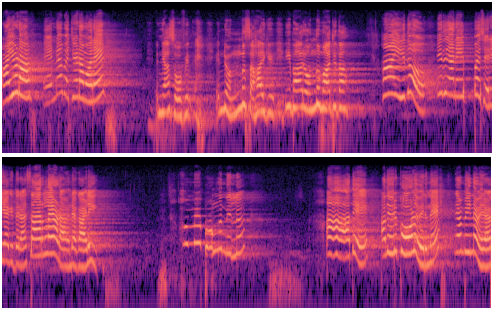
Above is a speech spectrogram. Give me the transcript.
അയ്യോടാ എന്നാ പറ്റിയടാ മോനെ? ഞാൻ സോഫിൻ എന്നെ ഒന്ന് സഹായിക്ക്. ഈ ഭാരം ഒന്ന് മാറ്റിതാ. ആ ഇതോ. ഇത് ഞാൻ ഇപ്പൊ ശരിയാക്കി തരാം. സർലയോടാ അവന്റെ കളി. അമ്മേ പൊങ്ങുന്നില്ല. ആ അതെ അതെ ഒരു കോൾ വരുന്നേ. ഞാൻ പിന്നെ വരാം.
